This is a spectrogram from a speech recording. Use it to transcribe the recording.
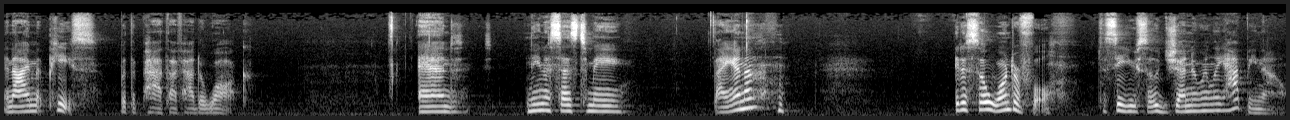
And I'm at peace with the path I've had to walk. And Nina says to me, Dianna, it is so wonderful to see you so genuinely happy now.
